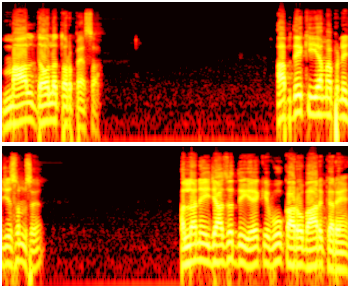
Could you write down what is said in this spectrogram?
مال دولت اور پیسہ۔ آپ دیکھیے ہم اپنے جسم سے اللہ نے اجازت دی ہے کہ وہ کاروبار کریں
